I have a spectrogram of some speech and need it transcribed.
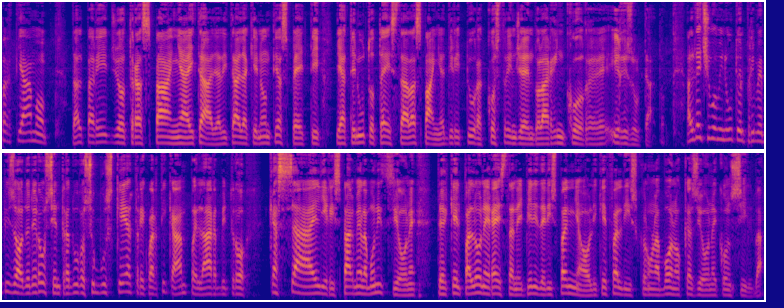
Partiamo dal pareggio tra Spagna e Italia, l'Italia che non ti aspetti e ha tenuto testa alla Spagna, addirittura costringendola a rincorrere il risultato. Al decimo minuto il primo episodio De Rossi entra duro su Busquet a tre quarti campo e l'arbitro Cassai gli risparmia la munizione perché il pallone resta nei piedi degli spagnoli che falliscono una buona occasione con Silva.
